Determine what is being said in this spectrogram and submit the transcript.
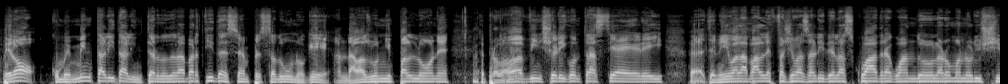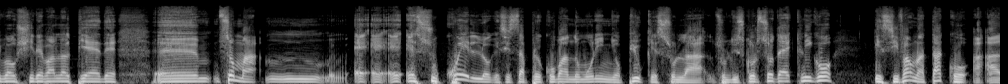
però come mentalità all'interno della partita è sempre stato uno che andava su ogni pallone, eh, provava a vincere i contrasti aerei, eh, teneva la palla e faceva salire la squadra quando la Roma non riusciva a uscire palla al piede. Eh, insomma, mh, mm, è, è, su quello che si sta preoccupando Mourinho più che sulla, sul discorso tecnico e si fa un attacco a, a,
